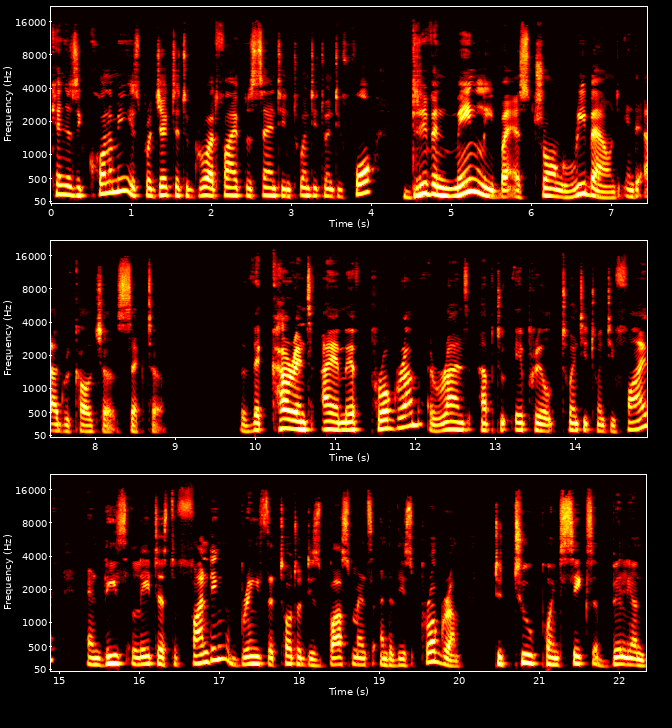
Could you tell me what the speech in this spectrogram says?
Kenya's economy is projected to grow at 5% in 2024, driven mainly by a strong rebound in the agriculture sector. The current IMF program runs up to April 2025, and this latest funding brings the total disbursements under this program to $2.6 billion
